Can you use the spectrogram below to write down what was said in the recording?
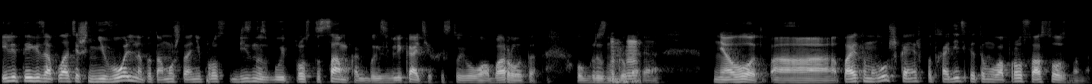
или ты их заплатишь невольно, потому что они просто бизнес будет просто сам как бы извлекать их из твоего оборота, образно uh-huh. говоря. Вот, а, поэтому лучше, конечно, подходить к этому вопросу осознанно.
